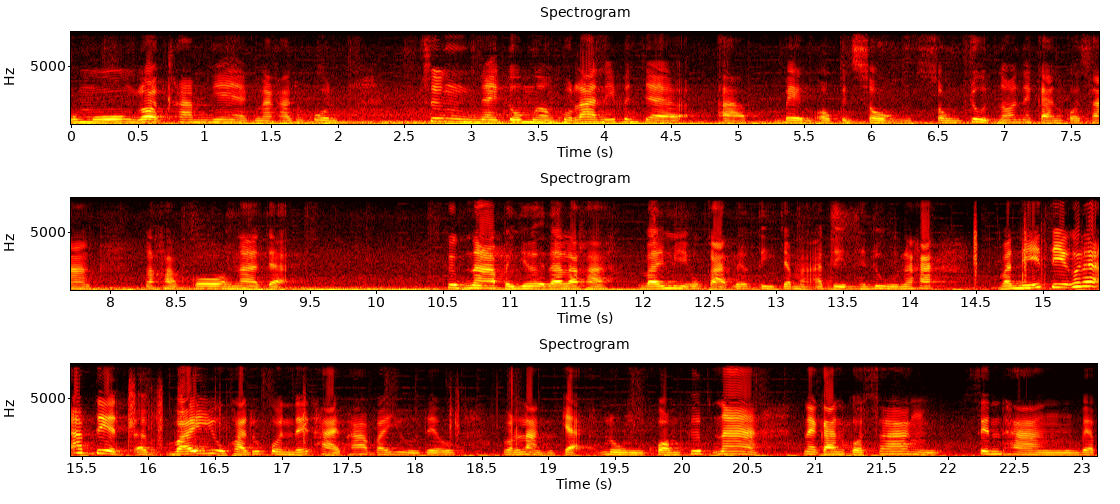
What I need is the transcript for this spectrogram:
อุโมงค์ลอดข้ามแยกนะคะ ทุกคนซึ่งในตัวเมืองโคราชนี้เพิ่นจะ แบ่งออกเป็นสองสองจุดเนาะในการก่อสร้างนะคะ ก็น่าจะคืบหน้าไปเยอะแล้วล่ะค่ะ ไว้มีโอกาสแล้วตีจะมาอัปเดตให้ดูนะคะ วันนี้ตีก็ได้อัปเดตไว้อยู่ค่ะทุกคนได้ถ่ายภาพไว้อยู่เดี๋ยววันหลังจะลงความคืบหน้าในการก่อสร้างเส้นทางแบบ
